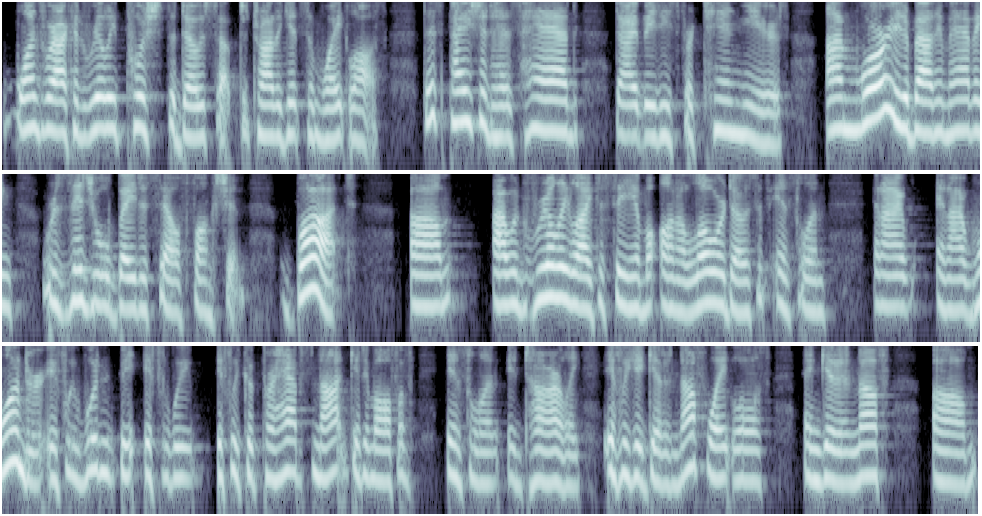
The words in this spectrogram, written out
ones where I could really push the dose up to try to get some weight loss. This patient has had diabetes for 10 years. I'm worried about him having residual beta cell function, but um, I would really like to see him on a lower dose of insulin, and I and I wonder if we wouldn't be if we if we could perhaps not get him off of insulin entirely, if we could get enough weight loss and get enough um,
